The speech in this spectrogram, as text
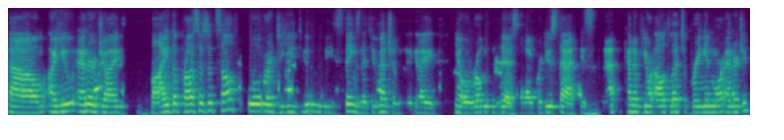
um, are you energized by the process itself, or do you do these things that you mentioned? Like I, you know, wrote this and I produced that. Is that kind of your outlet to bring in more energy?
